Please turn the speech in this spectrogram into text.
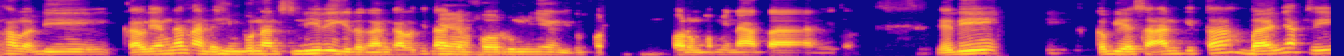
kalau di kalian kan ada himpunan sendiri gitu kan. Kalau kita yeah. ada iya. forumnya gitu, forum peminatan gitu. Jadi kebiasaan kita banyak sih.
